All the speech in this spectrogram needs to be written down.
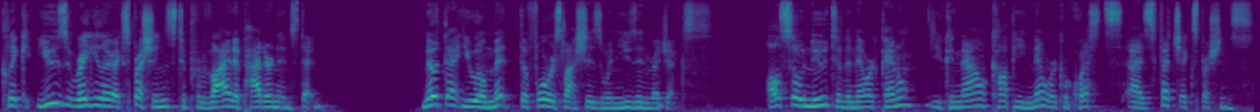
Click Use Regular Expressions to provide a pattern instead. Note that you omit the forward slashes when using regex. Also new to the network panel, you can now copy network requests as fetch expressions.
